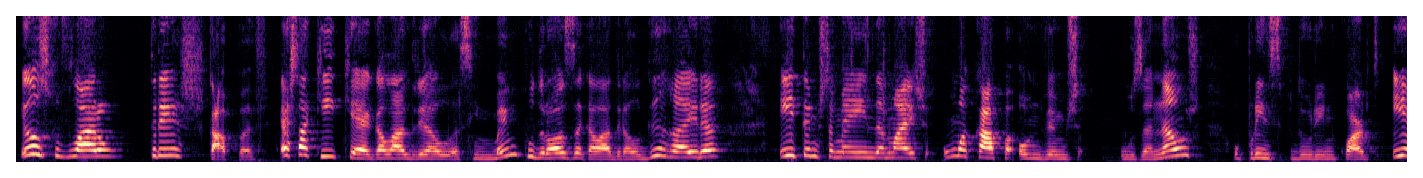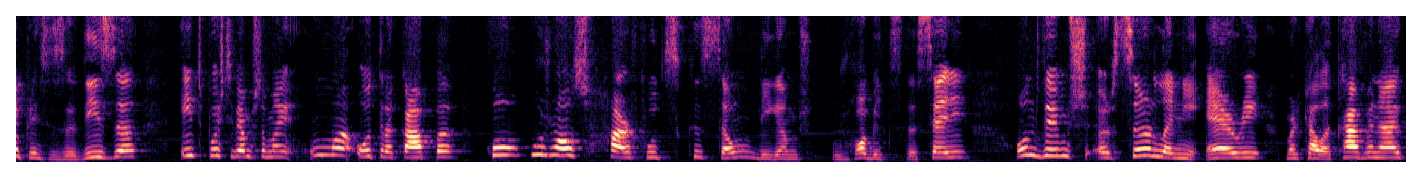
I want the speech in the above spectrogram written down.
eles revelaram três capas. Esta aqui, que é a Galadriel assim bem poderosa, Galadriel guerreira, e temos também ainda mais uma capa onde vemos os anãos, o príncipe Durin IV e a princesa Disa, e depois tivemos também uma outra capa com os nossos Harfoots, que são, digamos, os hobbits da série, onde vemos a Sir Lenny Airy, Markella Kavanagh,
